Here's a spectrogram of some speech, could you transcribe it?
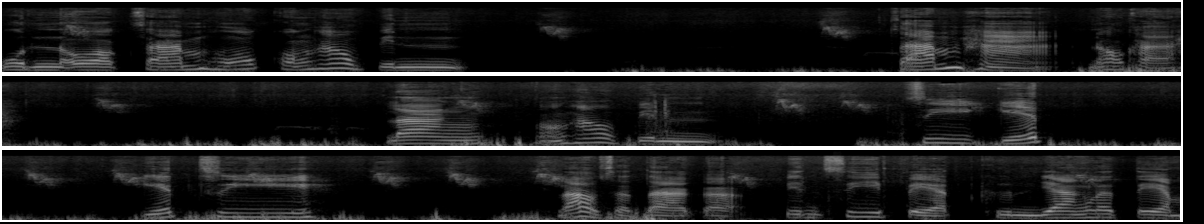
บนออกสามหกของเฮาเป็นสามหาเนาะค่ะล่างของเฮาเป็นสี่เกตเกตสี่เล่าสตาร์ก็เป็นสี่แปดขึ้นยางละแต้ม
